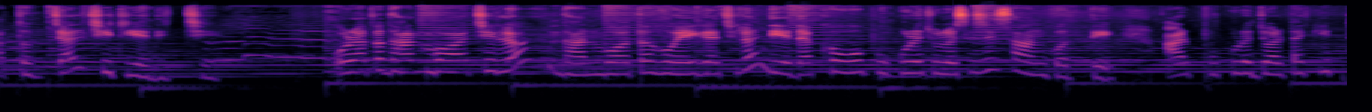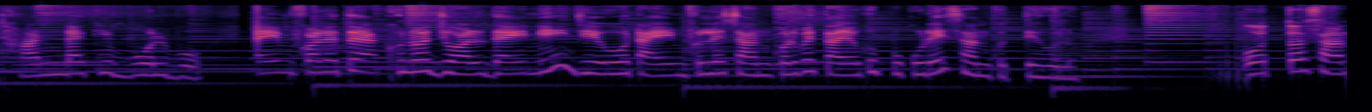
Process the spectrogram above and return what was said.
আতপ চাল ছিটিয়ে দিচ্ছে। ওরা তো ধান বওয়া ছিল, ধান বওয়া তো হয়ে গেছিল। দিয়ে দেখো ও পুকুরে চলে এসেছে স্নান করতে। আর পুকুরের জলটা কি ঠান্ডা কি বলব? টাইম কলে তো এখনও জল দেয়নি যে ও টাইম কলে স্নান করবে, তাই ওকে পুকুরেই স্নান করতে হলো। ওর তো স্নান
